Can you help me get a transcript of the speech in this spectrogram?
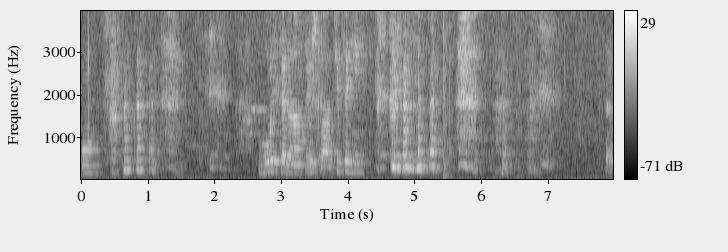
О. Гостя до нас прийшла. Чи це гість? Так,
